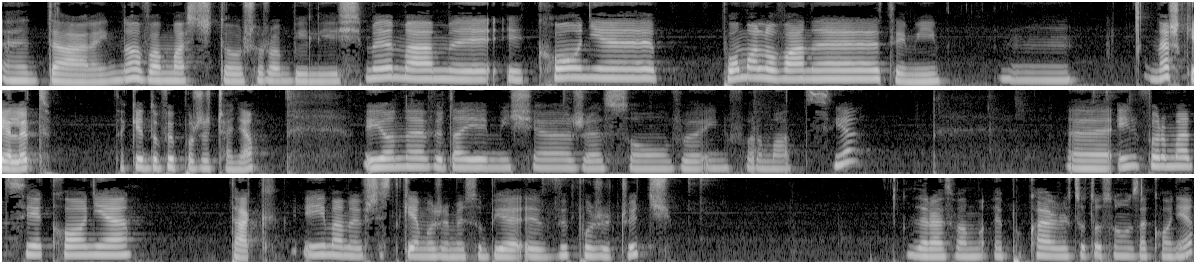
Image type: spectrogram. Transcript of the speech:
E, Dalej, nowa maść to już robiliśmy. Mamy konie pomalowane tymi mm, na szkielet, takie do wypożyczenia. I one wydaje mi się, że są w informacje. E, informacje, konie. Tak. I mamy wszystkie, możemy sobie y, wypożyczyć. Zaraz Wam y, pokażę, co to są za konie.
